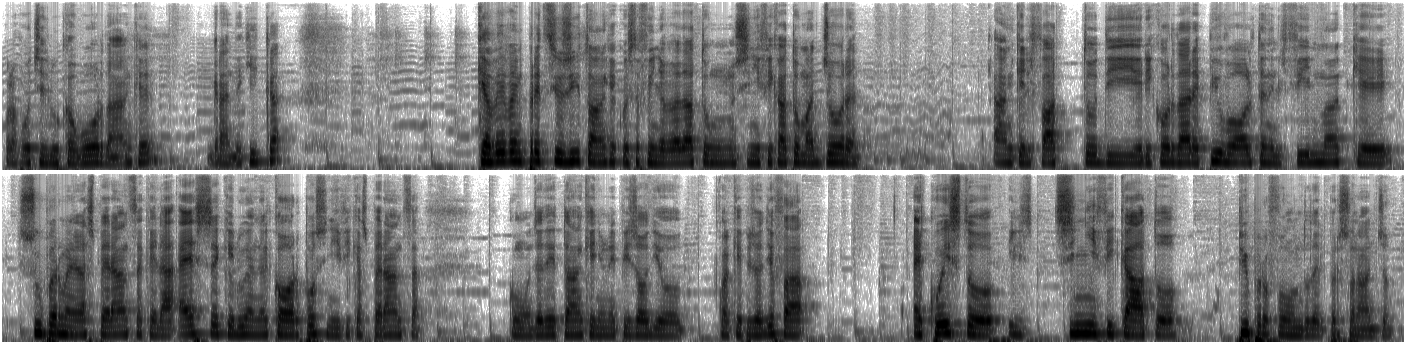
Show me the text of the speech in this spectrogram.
con la voce di Luca Ward anche, grande chicca che aveva impreziosito anche questo film, gli aveva dato un significato maggiore anche il fatto di ricordare più volte nel film che Superman è la speranza, che la S che lui ha nel corpo significa speranza. Come ho già detto anche in un episodio, qualche episodio fa, è questo il significato più profondo del personaggio.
